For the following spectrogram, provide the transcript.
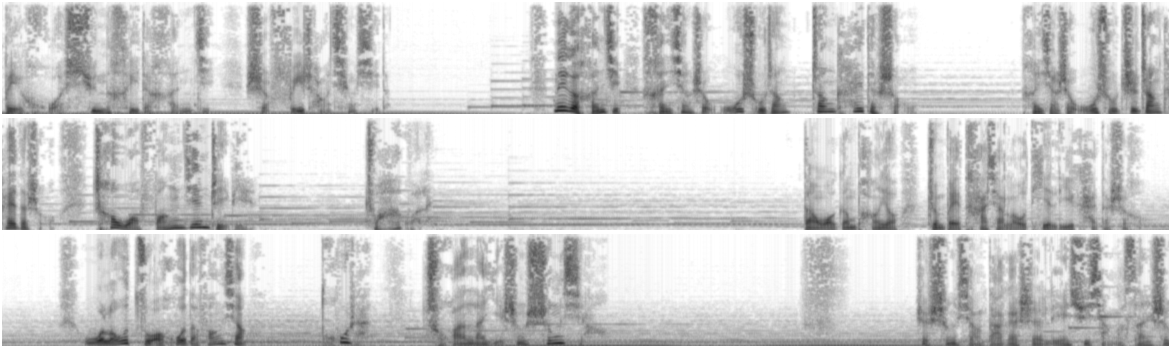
被火熏黑的痕迹是非常清晰的，那个痕迹很像是无数张张开的手，很像是无数只张开的手朝我房间这边抓过来。当我跟朋友准备踏下楼梯离开的时候，五楼左户的方向突然传来一声声响。这声响大概是连续响了三声，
